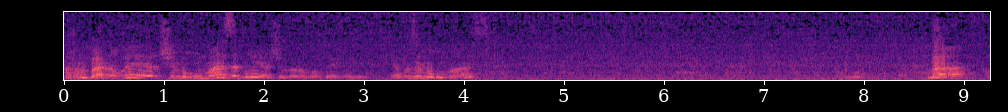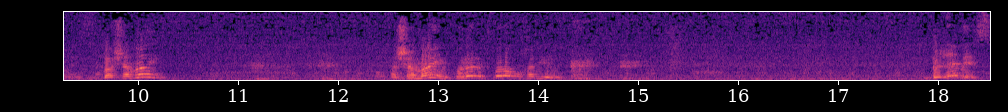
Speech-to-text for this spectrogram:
הרמב"ן אומר שמרומז הבריאה של העולמות העליונים. איפה זה מרומז? מה? בשמיים. השמיים כולל את כל הרוחניות. ברמז.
